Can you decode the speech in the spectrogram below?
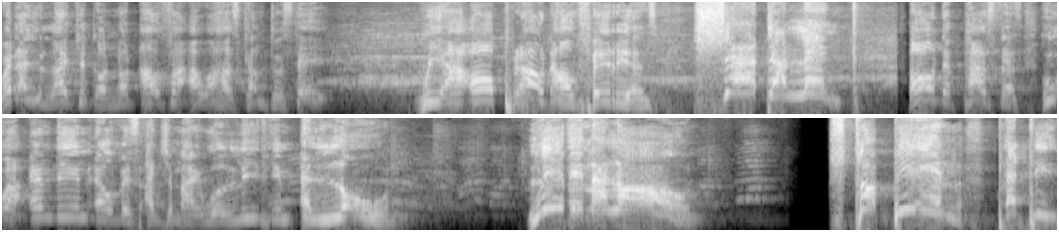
Whether you like it or not, Alpha Hour has come to stay. We are all proud Alpharians. Share the link. All the pastors who are envying Elvis Agyemang will leave him alone. Leave him alone. Stop being petty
